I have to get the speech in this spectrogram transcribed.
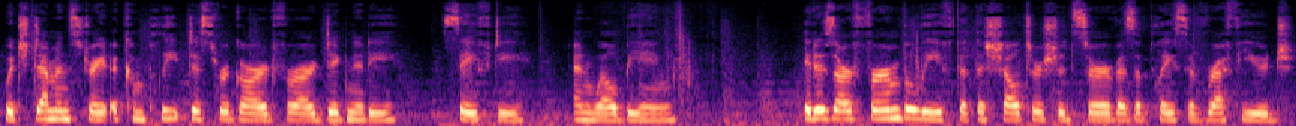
which demonstrate a complete disregard for our dignity, safety, and well being. It is our firm belief that the shelter should serve as a place of refuge,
